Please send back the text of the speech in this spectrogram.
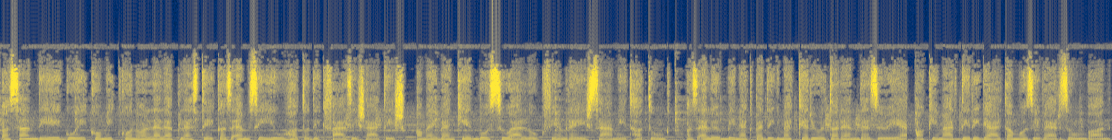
A San Diego-i Comic Conon leleplezték az MCU hatodik fázisát is, amelyben két bosszúállók filmre is számíthatunk, az előbbinek pedig megkerült a rendezője, aki már dirigált a moziverzumban.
